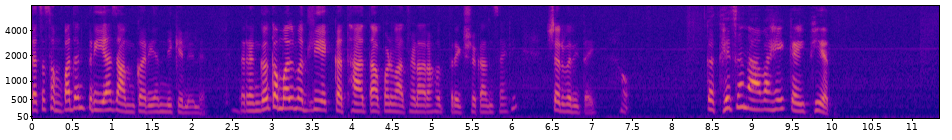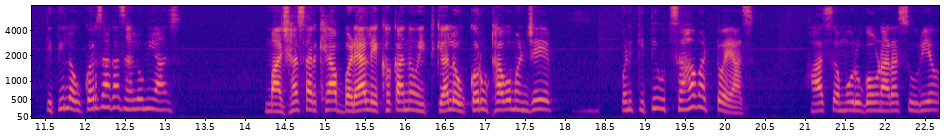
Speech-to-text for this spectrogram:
त्याचं संपादन प्रिया जामकर यांनी केलेलं आहे. रंगकमलमधली एक कथा आता आपण वाचणार आहोत प्रेक्षकांसाठी. शर्वरीताई. कथेचं नाव आहे कैफियत. किती लवकर जागा झालो मी आज? माझ्यासारख्या बड्या लेखकानं इतक्या लवकर उठावं म्हणजे पण किती उत्साह वाटतोय आज. हा समोर उगवणारा सूर्य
